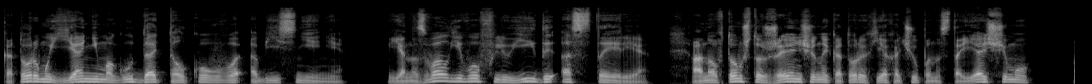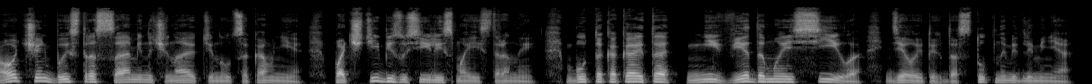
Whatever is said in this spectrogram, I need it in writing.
которому я не могу дать толкового объяснения. Я назвал его флюиды астерия. Оно в том, что женщины, которых я хочу по-настоящему, очень быстро сами начинают тянуться ко мне, почти без усилий с моей стороны, будто какая-то неведомая сила делает их доступными для меня,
